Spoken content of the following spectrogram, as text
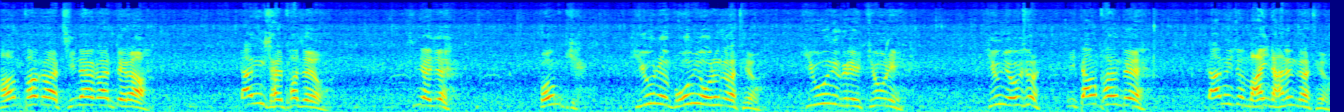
한파가 지나간 때라 땅이 잘 파져요. 진짜 이제 봄 기, 기운은 봄이 오는 것 같아요. 기운이 그래요, 기운이. 기운이 여기서 이 땅 파는데 땀이 좀 많이 나는 것 같아요.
